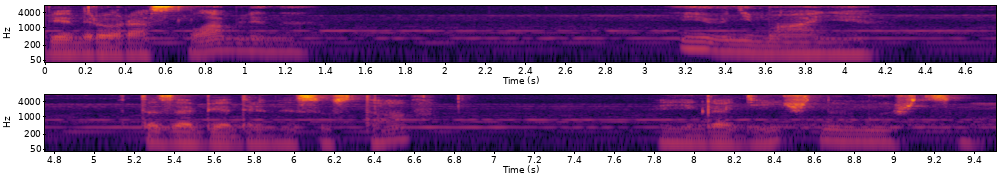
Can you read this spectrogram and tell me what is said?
Бедро расслаблено и внимание в тазобедренный сустав и ягодичную мышцу –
